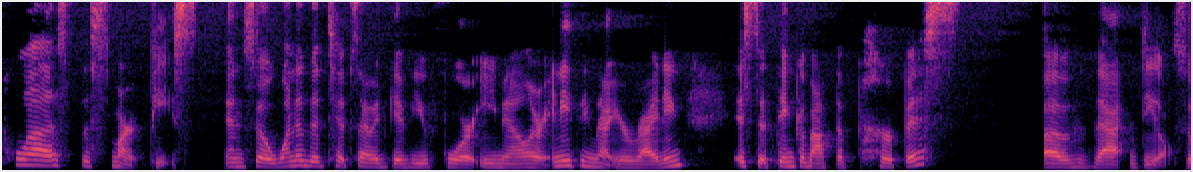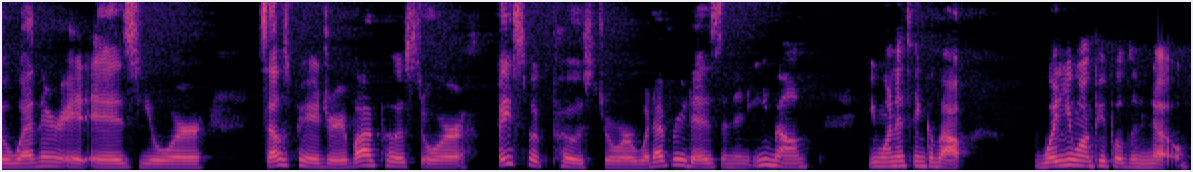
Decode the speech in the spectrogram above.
plus the smart piece. And so one of the tips I would give you for email or anything that you're writing is to think about the purpose of that deal. So whether it is your sales page or your blog post or a Facebook post or whatever it is in an email, you want to think about what do you want people to know?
